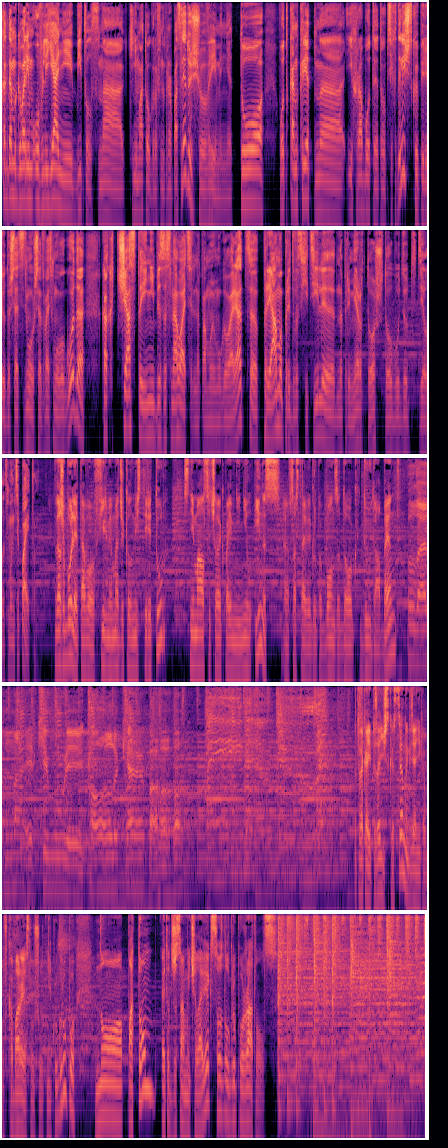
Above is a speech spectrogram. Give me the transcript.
Когда мы говорим о влиянии Битлз на кинематограф, например, последующего времени, то вот конкретно их работы этого психоделического периода, 67-68 года, как часто и не безосновательно, по-моему, говорят, прямо предвосхитили, например, то, что будет делать Монти Пайтон. Даже более того, в фильме Magical Mystery Tour снимался человек по имени Нил Иннес в составе группы Bonzo Dog Doodah Band. That night, cutie. Это такая эпизодическая сцена, где они как бы в кабаре слушают некую группу, но потом этот же самый человек создал группу Rattles.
